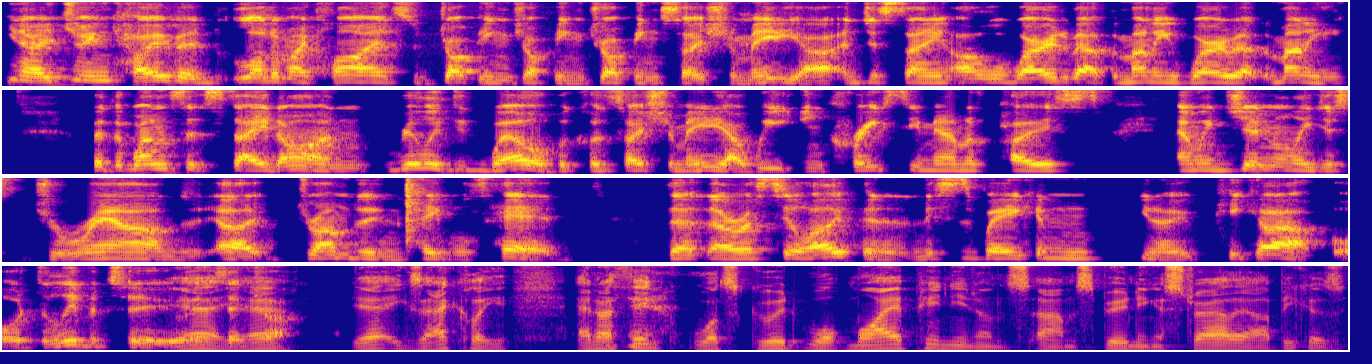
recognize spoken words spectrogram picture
you know during COVID, a lot of my clients were dropping, dropping, dropping social media and just saying, "Oh, we're worried about the money, worried about the money." But the ones that stayed on really did well because social media, we increased the amount of posts and we generally just drowned, uh, drummed it in people's head that they are still open and this is where you can, you know, pick it up or deliver to, yeah, etc. yeah. Yeah, exactly. And I think what's good, what my opinion on um, Spooning Australia, because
